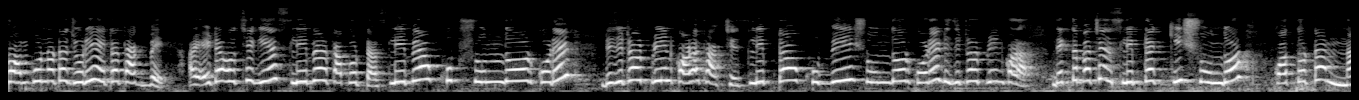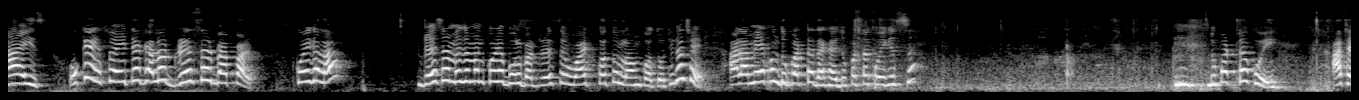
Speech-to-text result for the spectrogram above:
সম্পূর্ণটা জুড়িয়ে এটা থাকবে। আর এটা হচ্ছে গিয়ে স্লিভের কাপড়টা। স্লিভেও খুব সুন্দর করে ডিজিটাল প্রিন্ট করা থাকছে। স্লিভটাও খুবই সুন্দর করে ডিজিটাল প্রিন্ট করা। দেখতে পাচ্ছেন স্লিভটা কি সুন্দর, কতটা নাইস ওকে সো এটা গেল ড্রেসের ব্যাপার। কই গেলা? ড্রেসের মেজারমেন্ট করে বলবা, ড্রেসের হোয়াইট কত লং কত, ঠিক আছে? আর আমি এখন দুপাট্টা দেখাই। দুপাট্টা কই গেছে? দুপাট্টা কই? আচ্ছা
